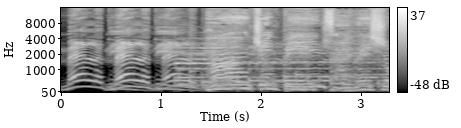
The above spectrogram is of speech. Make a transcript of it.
Melody，Melody，黄俊斌才会说。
